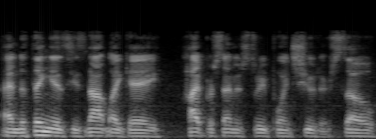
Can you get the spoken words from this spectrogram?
And the thing is, he's not like a high percentage three point shooter. So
